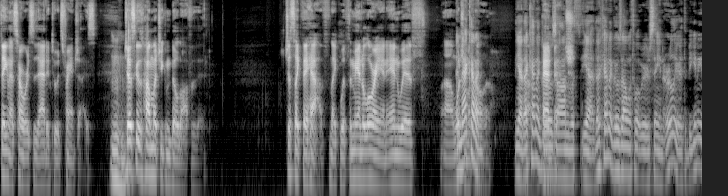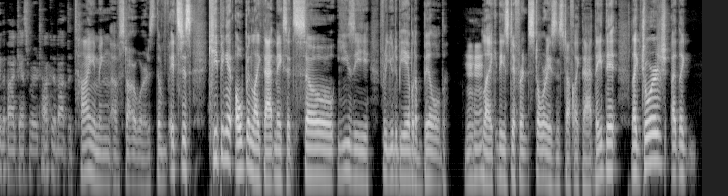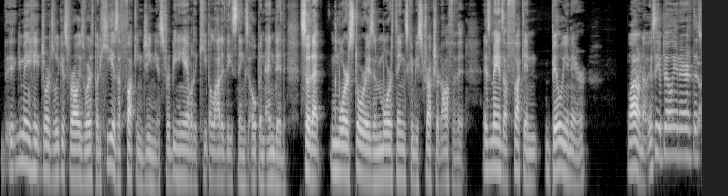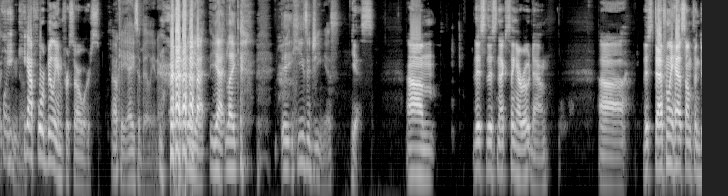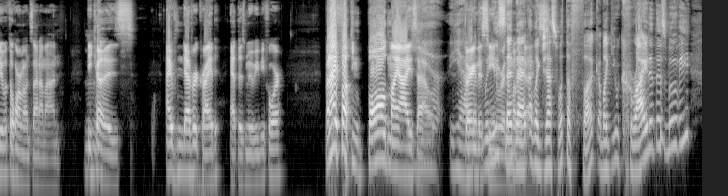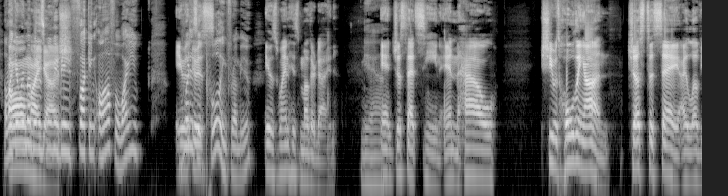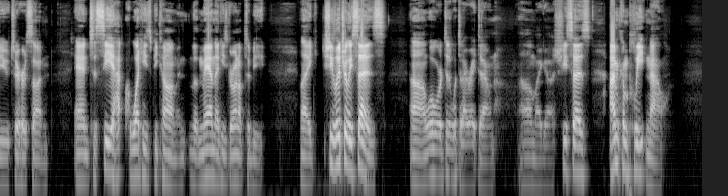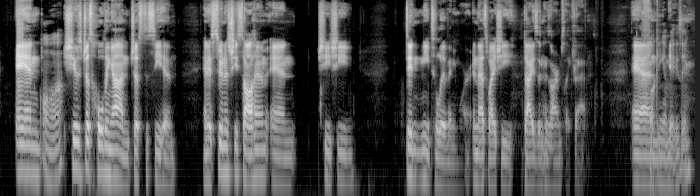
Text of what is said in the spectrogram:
thing that star wars has added to its franchise Mhm. just because of how much you can build off of it just like they have like with the mandalorian and with uh And that kinda- whatchamacallit. Yeah, that uh, kind of goes on with yeah, that kind of goes on with what we were saying earlier at the beginning of the podcast. We were talking about the timing of Star Wars. The it's just keeping it open like that makes it so easy for you to be able to build Mhm. like these different stories and stuff like that. They did like George, uh, like you may hate George Lucas for all he's worth, but he is a fucking genius for being able to keep a lot of these things open ended so that more stories and more things can be structured off of it. This man's a fucking billionaire. Well, I don't know. Is he a billionaire at this point? he, he got four billion for star wars okay, yeah, he's a billionaire. so yeah, yeah, like he's a genius. yes um this this next thing i wrote down uh this definitely has something to do with the hormones that i'm on Mm-hmm. because I've never cried at this movie before, but I fucking bawled my eyes out. Yeah, yeah. during the when scene you where said that, I'm like. Jess, what the fuck? I'm like, you cried at this movie? I'm like, Oh I remember my this movie gosh. being fucking awful. Why are you? It, what was- is it it, pulling from you? It was when his mother died, Yeah, and just that scene, and how she was holding on just to say I love you to her son and to see ho- what he's become and the man that he's grown up to be. Like she literally says, uh, what were, did what did I write down? Oh my gosh, she says, "I'm complete now," and Aw. she was just holding on just to see him. And as soon as she saw him, and she she didn't need to live anymore, and that's why she dies in his arms like that. And Fucking it- amazing.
